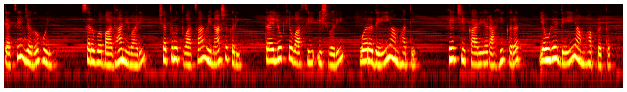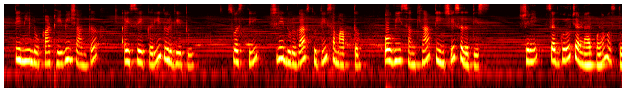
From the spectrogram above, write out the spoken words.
त्याचे जग होई. सर्व बाधा निवारी शत्रुत्वाचा विनाश करी. त्रैलोक्यवासी ईश्वरी वर देई आम्हाती. हेची कार्य राही करत एवढे देई आम्हा प्रत. तिन्ही लोका ठेवी शांत ऐसे करी दुर्गे तू. स्वस्ती श्री दुर्गा स्तुती समाप्त. ओवी संख्या तीनशे सदतीस. श्री सद्गुरु असतो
